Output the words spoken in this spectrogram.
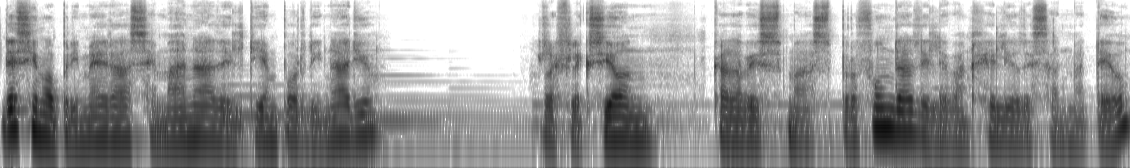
décimo primera semana del tiempo ordinario, reflexión cada vez más profunda del Evangelio de San Mateo.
